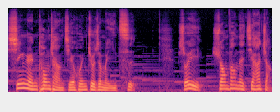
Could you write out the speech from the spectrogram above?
新人通常结婚就这么一次。所以，双方的家长，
